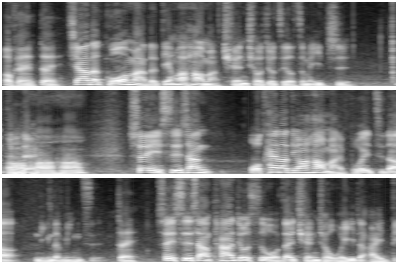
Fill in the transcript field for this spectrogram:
OK，对，加了国码的电话号码，全球就只有这么一只，对不对？所以事实上，我看到电话号码也不会知道您的名字。对，所以事实上，它就是我在全球唯一的 ID。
